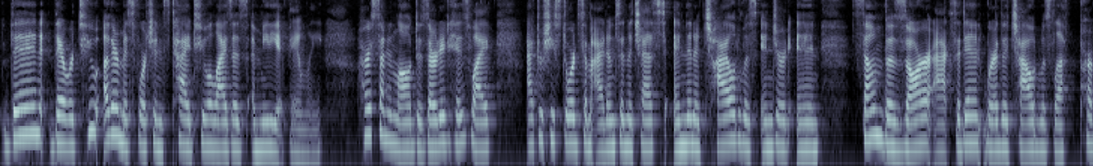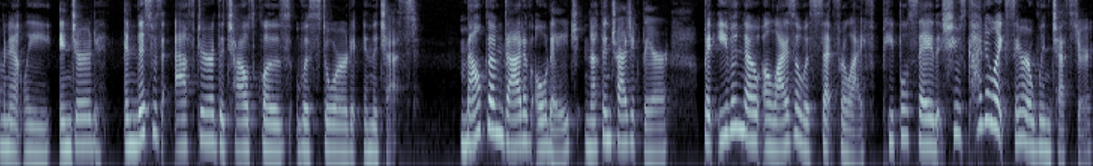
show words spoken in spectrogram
Then there were two other misfortunes tied to Eliza's immediate family. Her son in law deserted his wife after she stored some items in the chest, and then a child was injured in some bizarre accident where the child was left permanently injured. And this was after the child's clothes was stored in the chest. Malcolm died of old age, nothing tragic there. But even though Eliza was set for life, people say that she was kind of like Sarah Winchester,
